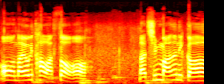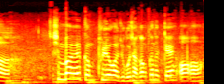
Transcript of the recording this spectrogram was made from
어, 나 여기 다 왔어. 어. 나 짐 많으니까 신발끈 풀려가지고 잠깐 끊을게. 어, 어.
